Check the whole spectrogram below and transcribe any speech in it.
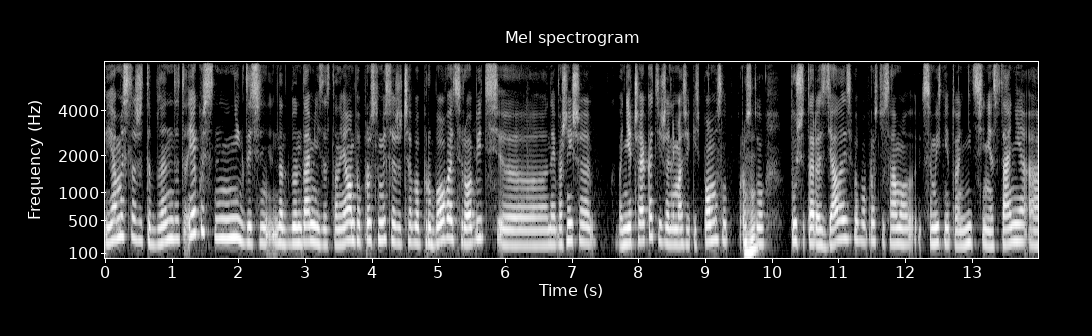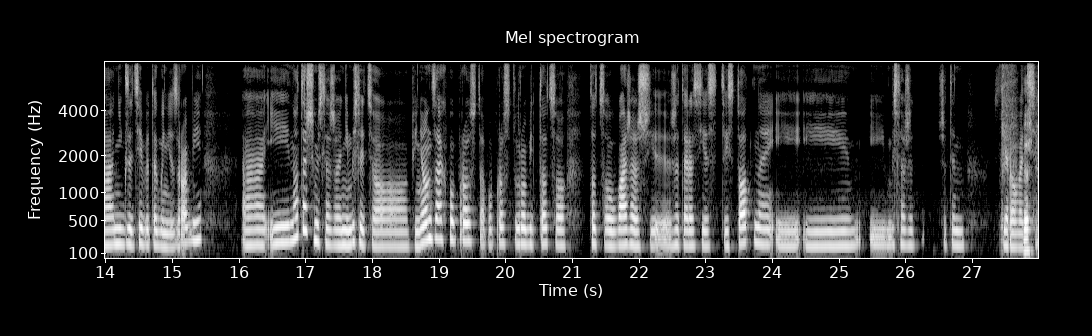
Ja myślę, że te blendy, to jakoś nigdy się nad blendami nie zastanawiałam. Po prostu myślę, że trzeba próbować robić. E, najważniejsze chyba nie czekać, jeżeli masz jakiś pomysł, po prostu tu się teraz działać, bo po prostu samo, samotnie to nic się nie stanie, a nikt za ciebie tego nie zrobi. E, I no też myślę, że nie myśleć o pieniądzach po prostu, a po prostu robić to, co, to, co uważasz, e, że teraz jest istotne i, i, i myślę, że, że tym kierować Wiesz, się.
